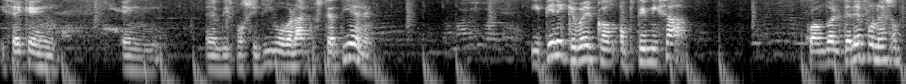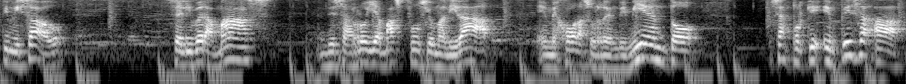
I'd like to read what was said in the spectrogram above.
y sé que en, el dispositivo ¿verdad? que usted tiene, y tiene que ver con optimizar. Cuando el teléfono es optimizado, se libera más, desarrolla más funcionalidad, eh, mejora su rendimiento. O sea, porque empieza a,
